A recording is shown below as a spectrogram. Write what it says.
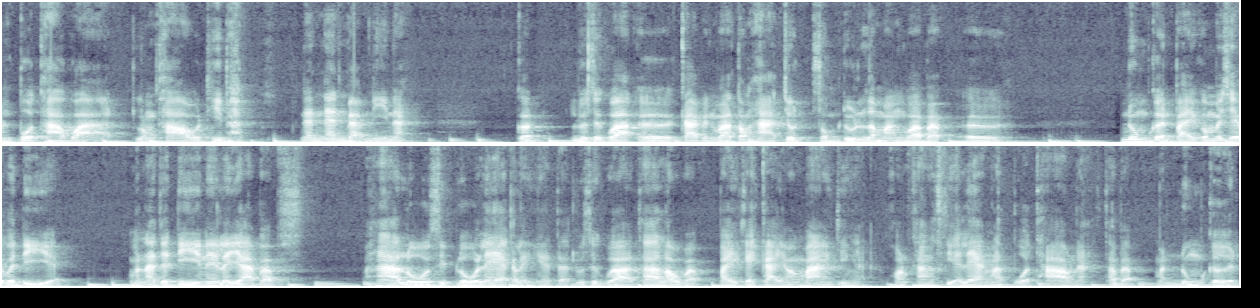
มันปวดเท้ากว่ารองเท้าที่แบบแน่น ๆ แบบนี้นะ ก็รู้สึกว่าเออกลายเป็นว่าต้องหาจุดสมดุลละมั้งว่าแบบ เออ นุ่มเกินไปก็ไม่ใช่ว่าดีอะมันอาจจะดีในระยะแบบห้าโลสิบโลแรกอะไรเงี้ยแต่รู้สึกว่าถ้าเราแบบไปไกลๆมากๆจริงอะค่อนข้างเสียแรงนะปวดเท้านะถ้าแบบมันนุ่มเกิน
